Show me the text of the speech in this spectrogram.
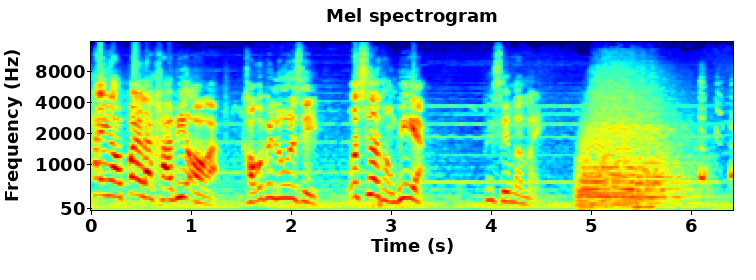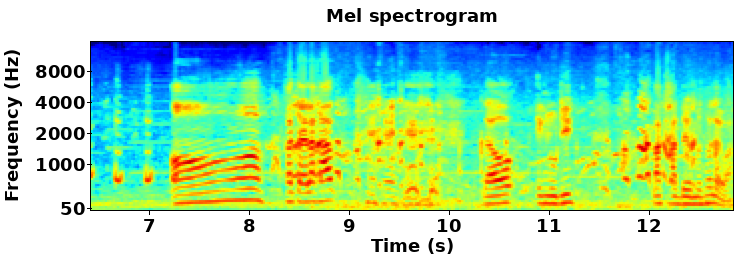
ให้เองเอาป้ายราคาพี่ออกอะ เขาก็ไม่รู้เลยสิ ว่าเสื้อของพี่อะเพิ่งซื้อมาใหม่ อ๋อ เข้าใจแล้วครับ แล้วเองรู้ดิราคาเดิมมันเท่าไหร่วะ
